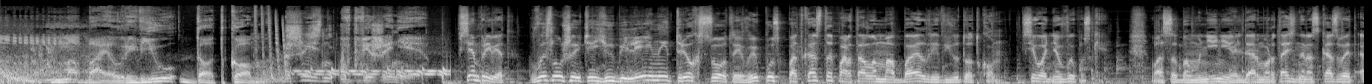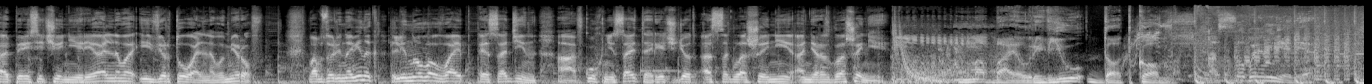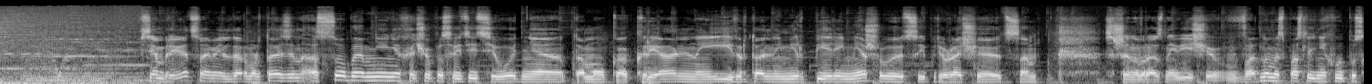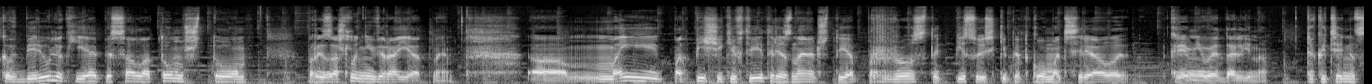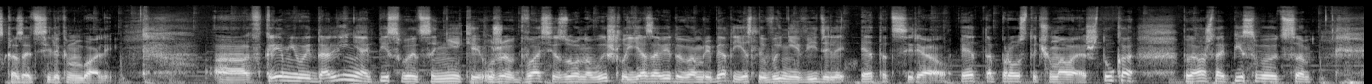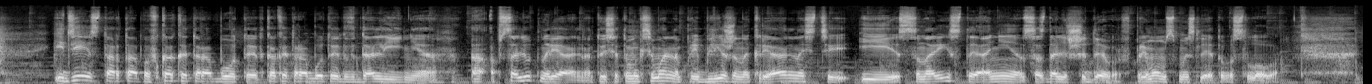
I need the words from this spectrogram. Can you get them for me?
MobileReview.com Жизнь в движении. Всем привет! Вы слушаете юбилейный 300 выпуск подкаста портала MobileReview.com Сегодня в выпуске. В особом мнении Эльдар Муртазин рассказывает о пересечении реального и виртуального миров. В обзоре новинок Lenovo Vibe S1 А в кухне сайта речь идет о соглашении, а не разглашении. MobileReview.com Особое мнение Всем привет, с вами Эльдар Муртазин. Особое мнение хочу посвятить сегодня тому, как реальный и виртуальный мир перемешиваются и превращаются совершенно в разные вещи. В одном из последних выпусков «Бирюлик» я писал о том, что произошло невероятное. А, мои подписчики в Твиттере знают, что я просто писаюсь кипятком от сериала «Кремниевая долина». Так и тянет сказать «Силикон Валли». А в Кремниевой долине описывается некий, уже два сезона вышло. Я завидую вам, ребята, если вы не видели этот сериал. Это просто чумовая штука, потому что описываются Идея стартапов, как это работает, как это работает в долине, а, абсолютно реально. То есть это максимально приближено к реальности, и сценаристы, они создали шедевр в прямом смысле этого слова.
